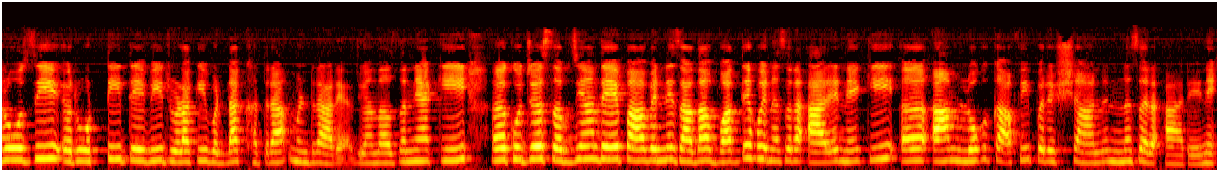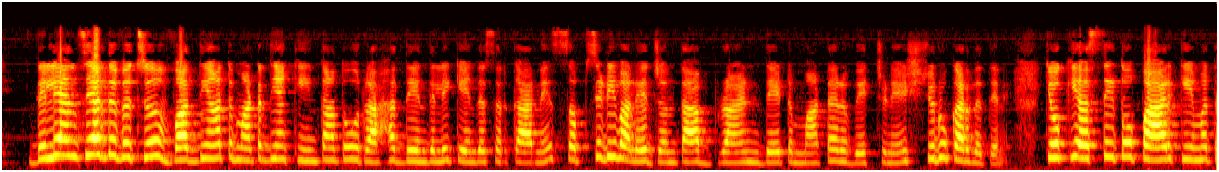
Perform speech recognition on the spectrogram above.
ਰੋਜ਼ੀ ਰੋਟੀ ਤੇ ਵੀ ਜਿਹੜਾ ਕਿ ਵੱਡਾ ਖਤਰਾ ਮੰਡਰਾ ਰਿਹਾ ਜੀ ਦੱਸ ਦਿੰਦੇ ਹਾਂ ਕਿ ਅ, ਕੁਝ ਸਬਜ਼ੀਆਂ ਦੇ ਭਾਅ ਇੰਨੇ ਜ਼ਿਆਦਾ ਵਾਧੇ ਹੋਏ ਨਜ਼ਰ ਆ ਰਹੇ ਨੇ ਕਿ ਆਮ ਲੋਕ ਕਾਫੀ ਪਰੇਸ਼ਾਨ ਨਜ਼ਰ ਆ ਰਹੇ ਨੇ। ਦਿੱਲੀ ਐਨਸੀਆਰ ਦੇ ਵਿੱਚ ਵਧਦੀਆਂ ਟਮਾਟਰ ਦੀਆਂ ਕੀਮਤਾਂ ਤੋਂ ਰਾਹਤ ਦੇਣ ਦੇ ਲਈ ਕੇਂਦਰ ਸਰਕਾਰ ਨੇ ਸਬਸਿਡੀ ਵਾਲੇ ਜਨਤਾ ਬ੍ਰਾਂਡ ਦੇ ਟਮਾਟਰ ਵੇਚਣੇ ਸ਼ੁਰੂ ਕਰ ਦਿੱਤੇ ਨੇ। ਕਿਉਂਕਿ 80 ਤੋਂ ਪਾਰ ਕੀਮਤ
